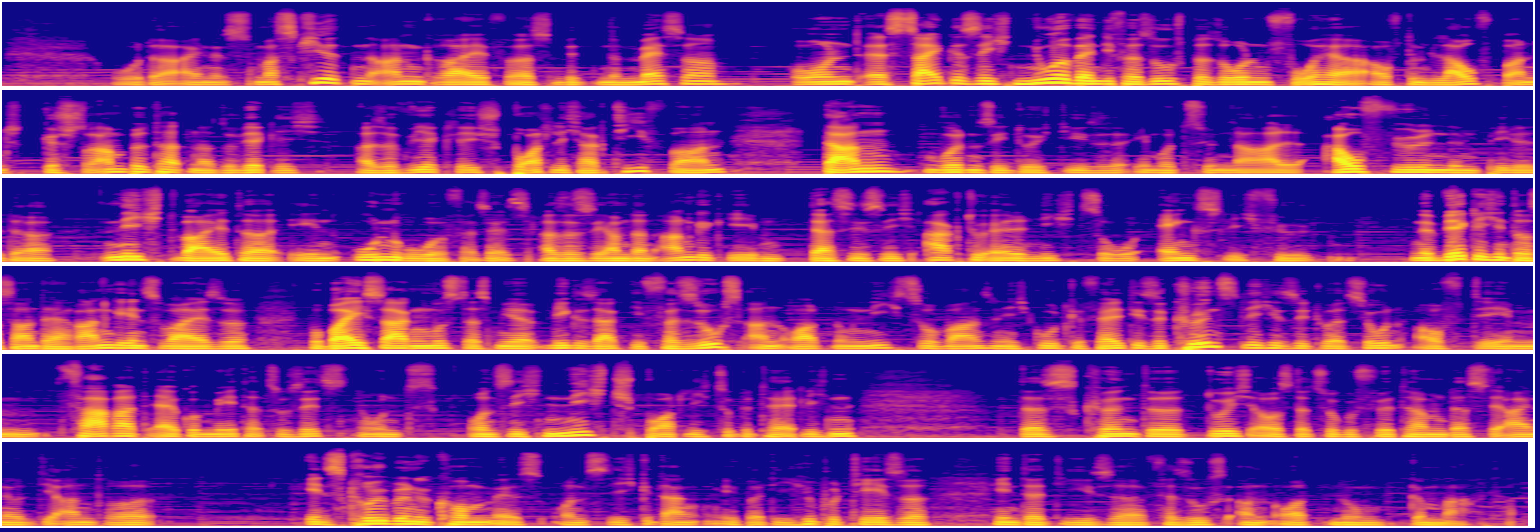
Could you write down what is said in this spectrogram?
oder eines maskierten Angreifers mit einem Messer. Und es zeigte sich nur, wenn die Versuchspersonen vorher auf dem Laufband gestrampelt hatten, also wirklich, also wirklich sportlich aktiv waren, dann wurden sie durch diese emotional aufwühlenden Bilder nicht weiter in Unruhe versetzt. Also sie haben dann angegeben, dass sie sich aktuell nicht so ängstlich fühlten eine wirklich interessante Herangehensweise. Wobei ich sagen muss, dass mir, wie gesagt, die Versuchsanordnung nicht so wahnsinnig gut gefällt. Diese künstliche Situation, auf dem Fahrradergometer zu sitzen und, und sich nicht sportlich zu betätigen, das könnte durchaus dazu geführt haben, dass der eine oder die andere ins Grübeln gekommen ist und sich Gedanken über die Hypothese hinter dieser Versuchsanordnung gemacht hat.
